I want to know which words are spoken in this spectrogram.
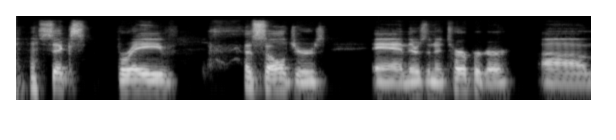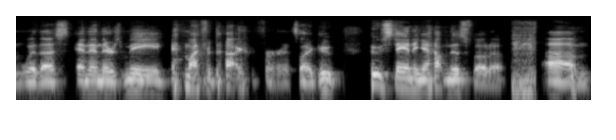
six brave soldiers, and there's an interpreter um, with us, and then there's me and my photographer. It's like who who's standing out in this photo. Um,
